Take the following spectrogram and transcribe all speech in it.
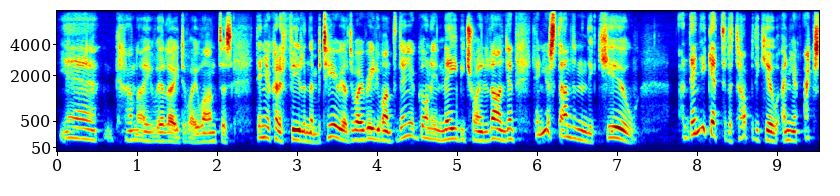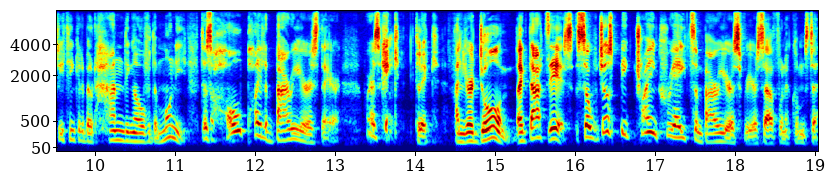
Yeah, can I? Will I? Do I want it? Then you're kind of feeling the material. Do I really want it? Then you're going in, maybe trying it on. Then, then you're standing in the queue. And then you get to the top of the queue and you're actually thinking about handing over the money. There's a whole pile of barriers there. Whereas click, click, and you're done. Like that's it. So just be try and create some barriers for yourself when it comes to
